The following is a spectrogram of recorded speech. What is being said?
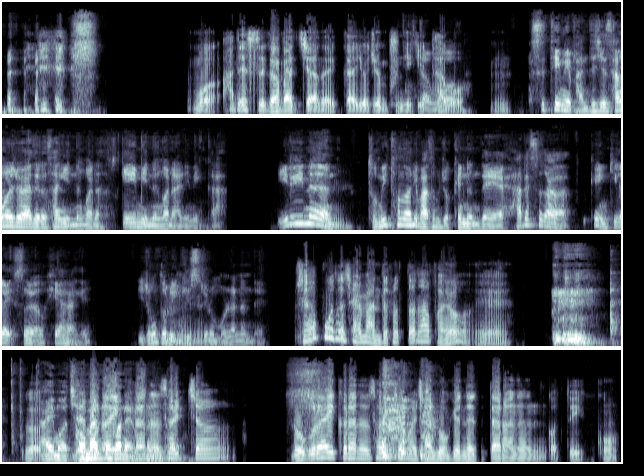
뭐 하데스가 맞지 않을까 요즘 분위기 그러니까 뭐, 타고. 스팀이 반드시 상을 줘야 되는 상이 있는 거나 게임이 있는 건 아니니까. 1위는 음. 두미터널이 받으면 좋겠는데 하데스가 꽤 인기가 있어요. 희한하게. 이 정도로 인기 음. 있을 줄은 몰랐는데. 생각보다 잘 만들었다나 봐요. 예. 그 아니 뭐 잘 만든 건 로그라이크라는 알겠는데. 설정, 로그라이크라는 설정을 잘 녹여냈다라는 것도 있고.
